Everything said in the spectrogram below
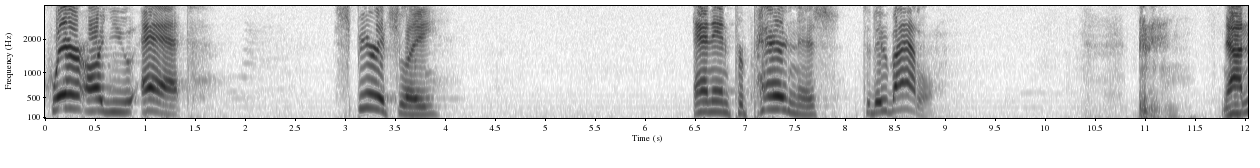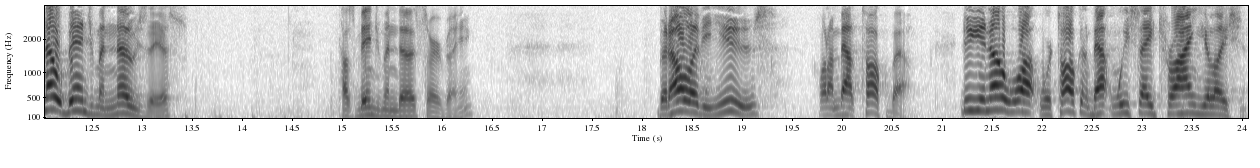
Where are you at spiritually and in preparedness to do battle? now, I know Benjamin knows this because Benjamin does surveying. But all of you use what I'm about to talk about. Do you know what we're talking about when we say triangulation?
